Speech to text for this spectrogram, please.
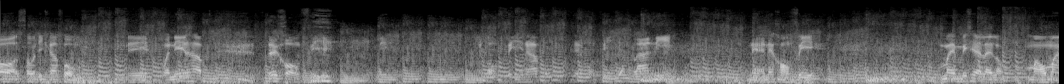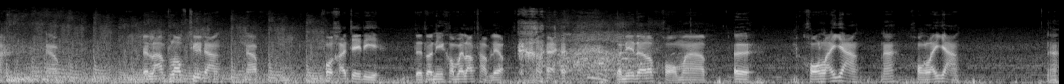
็สวัสดีครับผม นี่วันนี้นะครับได้ของฟรีนี่ได้ของฟรีนะครับได้ของฟรีจากร้านนี้เนี่ยได้ของฟรีไม่ไม่ใช่อะไรหรอกเหมามานะครับเป็นร้านพร็อพชื่อดังนะครับพ่อค้าใจดี แต่ตอนนี้เขาไม่รับทำแล้ว วันนี้ได้รับของมาเออของหลายอย่างนะ ของหลายอย่างนะ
